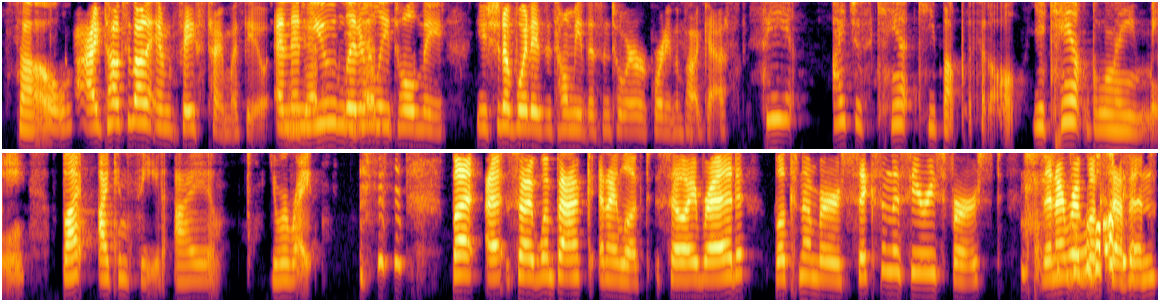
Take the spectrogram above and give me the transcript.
So I talked about it in FaceTime with you. And then you, you literally told me you should have waited to tell me this until we are recording the podcast. See, I just can't keep up with it all. You can't blame me. But I concede. I you were right. but uh, so I went back and I looked. So I read book number 6 in the series first. Then I read book 7.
